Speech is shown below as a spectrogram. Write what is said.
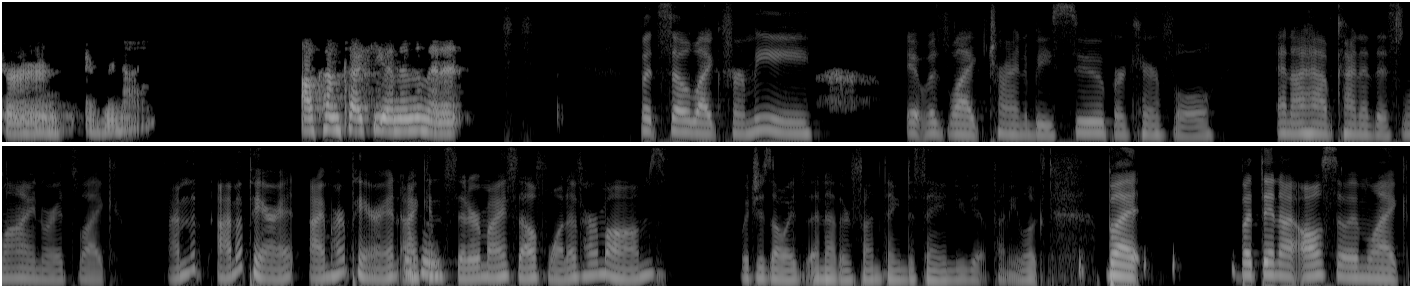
turn every night. I'll come tuck you in in a minute. But so, like for me, it was like trying to be super careful, and I have kind of this line where it's like, I'm the I'm a parent. I'm her parent. Mm-hmm. I consider myself one of her moms, which is always another fun thing to say, and you get funny looks. But but then I also am like,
